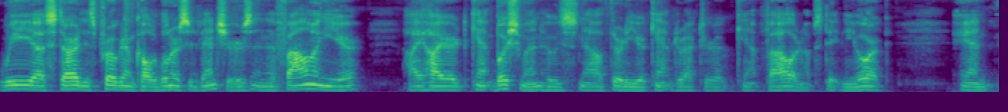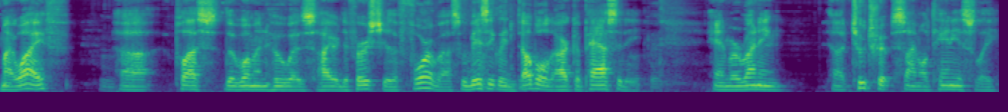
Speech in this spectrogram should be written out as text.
we uh, started this program called Wilderness Adventures. And the following year, I hired Kent Busman, who's now 30 year camp director at Camp Fowler in upstate New York, and my wife, uh, plus the woman who was hired the first year, the four of us, we basically doubled our capacity. And we're running uh, two trips simultaneously.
